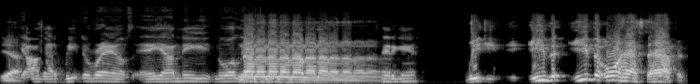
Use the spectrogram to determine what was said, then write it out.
Yeah, y'all got to beat the Rams, and y'all need New Orleans. No, no, no, no, no, no, no, no, no, no. Say it again. We either either or has to happen.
